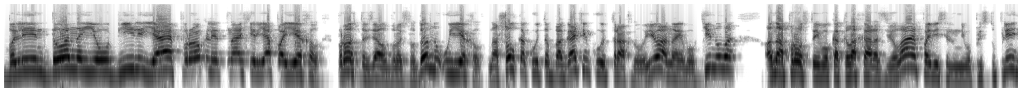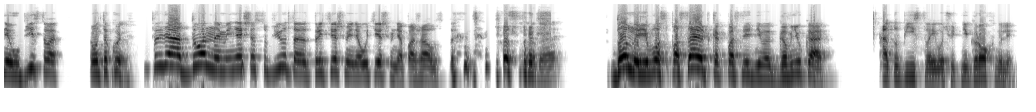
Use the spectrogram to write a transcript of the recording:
Блин, Донна ее убили, я проклят нахер, я поехал. Просто взял, бросил Донну, уехал. Нашел какую-то богатенькую, трахнул ее, она его кинула. Она просто его как лоха развела, повесили на него преступление, убийство. Он такой, бля, Донна, меня сейчас убьют, а притешь меня, утешь меня, пожалуйста. Ну Донна его спасает, как последнего говнюка от убийства, его чуть не грохнули.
